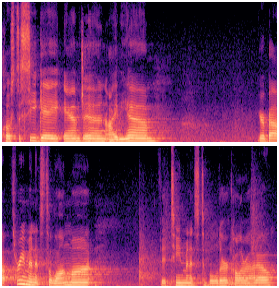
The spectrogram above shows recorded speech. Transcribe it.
close to Seagate, Amgen, IBM. You're about three minutes to Longmont, 15 minutes to Boulder, Colorado.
